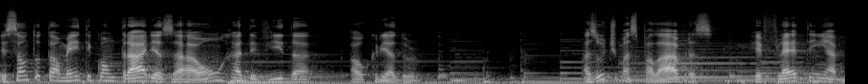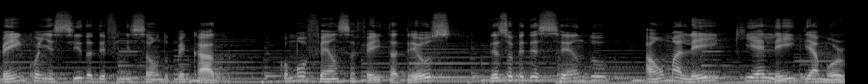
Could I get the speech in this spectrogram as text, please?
E são totalmente contrárias à honra devida ao Criador. As últimas palavras refletem a bem conhecida definição do pecado, como ofensa feita a Deus desobedecendo a uma lei que é lei de amor.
